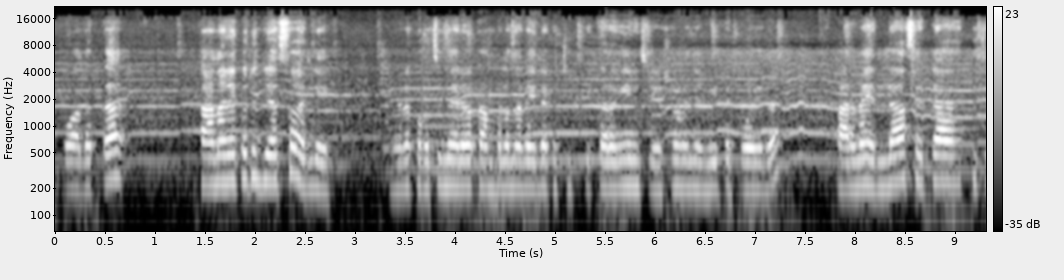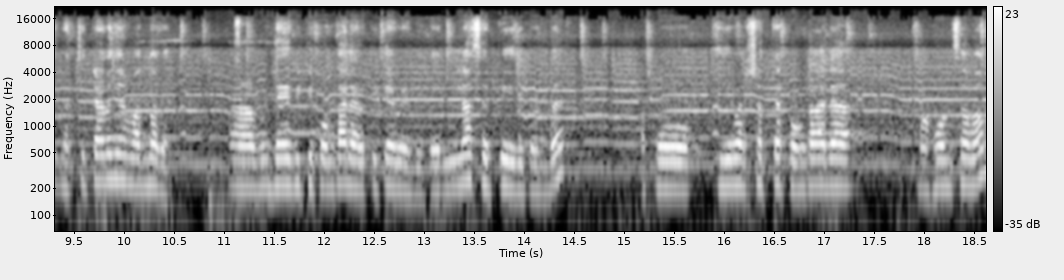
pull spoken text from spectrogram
അപ്പോൾ അതൊക്കെ കാണാനൊക്കെ ഒരു രസമല്ലേ? അങ്ങനെ കുറച്ച് നേരമൊക്കെ അമ്പലനടയിലൊക്കെ ചുറ്റിക്കറങ്ങിയതിന് ശേഷമാണ് ഞാൻ വീട്ടിൽ പോയത്. കാരണം എല്ലാം സെറ്റാക്കി വെച്ചിട്ടാണ് ഞാൻ വന്നത്. ദേവിക്ക് പൊങ്കാല അർപ്പിക്കാൻ വേണ്ടിയിട്ട്. എല്ലാം സെറ്റ് ചെയ്തിട്ടുണ്ട്. അപ്പോൾ ഈ വർഷത്തെ പൊങ്കാല മഹോത്സവം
